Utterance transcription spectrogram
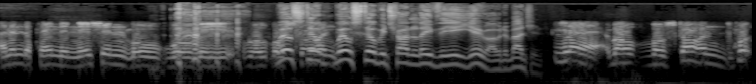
an independent nation? Will will we? Will, will We'll still we'll still be trying to leave the EU, I would imagine. Yeah. Well, will Scotland? What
